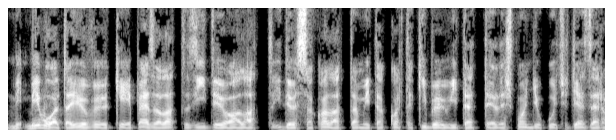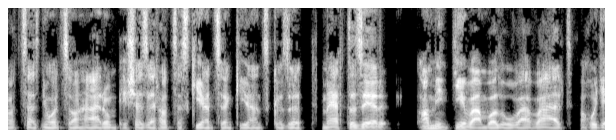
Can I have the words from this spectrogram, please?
mi, mi volt a jövőkép ez alatt az idő alatt, időszak alatt, amit akkor te kibővítettél, és mondjuk úgy, hogy 1683 és 1699 között? Mert azért amint nyilvánvalóvá vált, ahogy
